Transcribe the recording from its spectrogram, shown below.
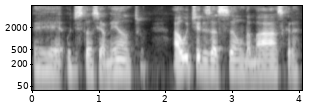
é, o distanciamento, a utilização da máscara,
